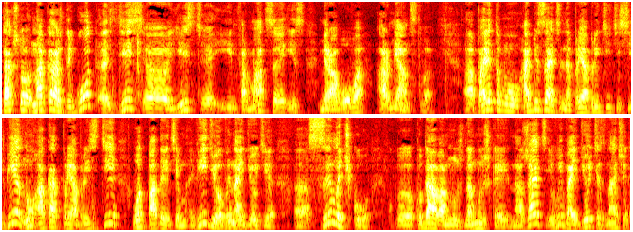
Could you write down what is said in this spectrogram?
Так что на каждый год здесь есть информация из мирового армянства. А, поэтому обязательно приобретите себе. Ну а как приобрести? Вот под этим видео вы найдете э, ссылочку, э, куда вам нужно мышкой нажать, и вы войдете, значит,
